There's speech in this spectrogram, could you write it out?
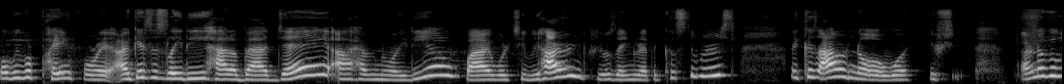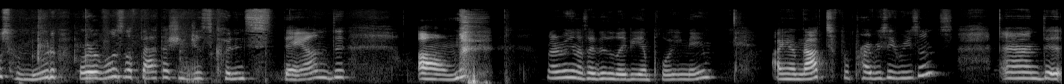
well, we were paying for it. I guess this lady had a bad day. I have no idea why would she be hired. She was angry at the customers because I don't know if she I don't know if it was her mood or if it was the fact that she just couldn't stand. Um, I'm not even gonna say this lady employee name. I am not for privacy reasons, and uh,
